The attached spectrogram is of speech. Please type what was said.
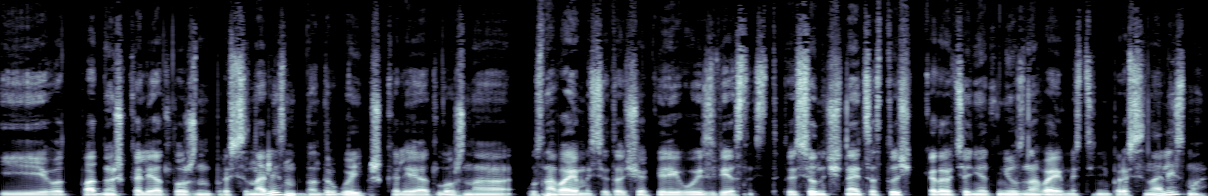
и вот по одной шкале отложен профессионализм, на другой шкале отложена узнаваемость этого человека или его известность. То есть все начинается с точки, когда у тебя нет ни узнаваемости, ни профессионализма,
